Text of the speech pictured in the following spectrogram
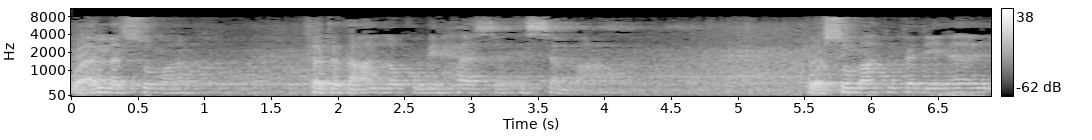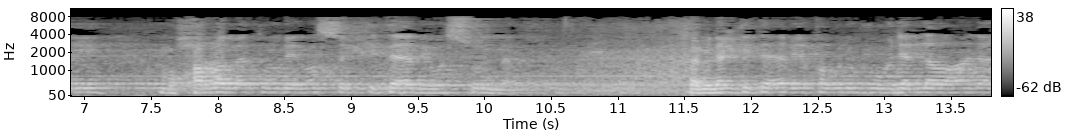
وأما السمعة فتتعلق بحاسة السمع. والسمعة كالرياء محرمة بنص الكتاب والسنة. فمن الكتاب قوله جل وعلا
